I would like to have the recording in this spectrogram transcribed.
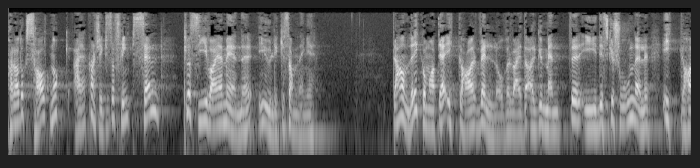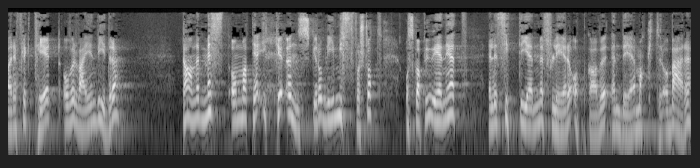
Paradoksalt nok er jeg kanskje ikke så flink selv til å si hva jeg mener i ulike sammenhenger. Det handler ikke om at jeg ikke har veloverveide argumenter i diskusjonen eller ikke har reflektert over veien videre. Det handler mest om at jeg ikke ønsker å bli misforstått og skape uenighet eller sitte igjen med flere oppgaver enn det jeg makter å bære.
